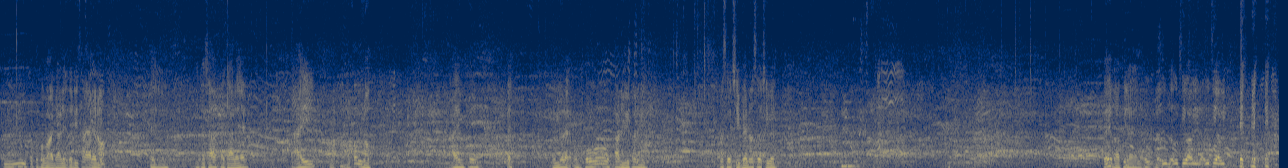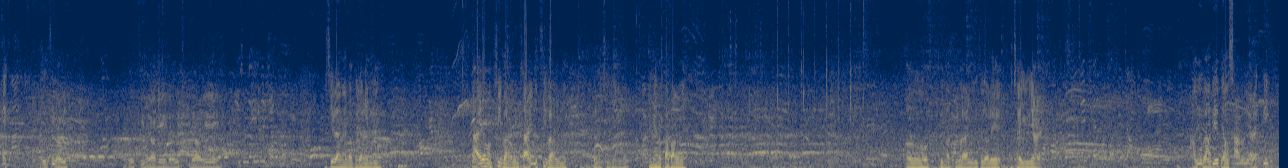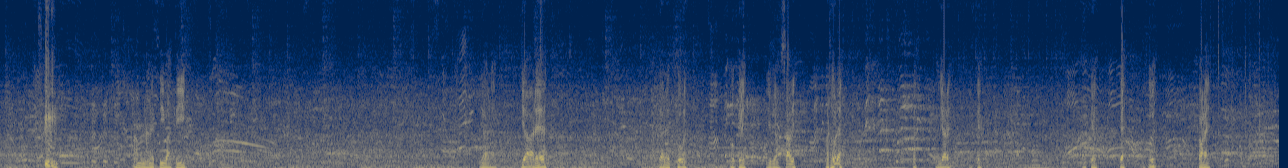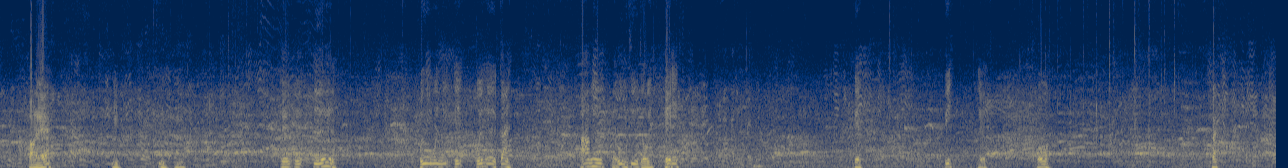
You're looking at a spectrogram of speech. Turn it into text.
ừ các bà bà đã lấy rồi đi xa để nó. Ê tại sao phải trả lên. Đấy, mà không nào. Đấy, mà không. Đấy mình như lại ô hô con này con này. Nó sơ chỉ về, nó sơ chỉ về. ဘယ်ဘာဖြစ်လာလဲအုပ်အုပ်အုပ်ထိပါပြီအုပ်ထိပါပြီဟဲ့ဟဲ့ဟဲ့အုပ်ထိပါပြီအုပ်ထိပါပြီအုပ်ထိပါပြီဒီလိုနဲ့ဘာဖြစ်လာလဲမသိဘူးဒါလည်းမဖြစ်ပါဘူးဒါလည်းမဖြစ်ပါဘူးနော်ဘယ်လိုဖြစ်လာလဲဒီနေ့ပါပါမယ်ဟိုဒီမှာပြပါရင်ဒီတော်လေးအချက်ယူရတယ်။အားရဘာပြေပြောင်းစားလို့ရတယ်ဒီ။ હમણાં નથી વાતી જ્યારે જ્યારે ત્યારે thôi ok đi vào sao đi? Mà thôi đây. À, ra đây ok. Ok ok thôi. Con này. Con này. Ừ, ừ, ừ. เอเอเออุ้ยอุ้ยอุ้ยเออุ้ยเอไก่อามีแล้วอุ้มที่ตัวเฮ้เฮ้เฮ้ปีเฮ้โอ้ไป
